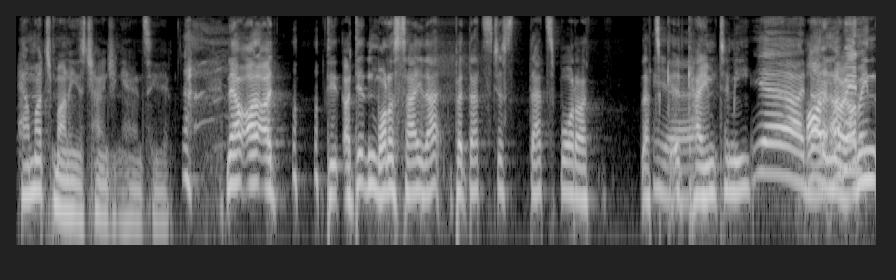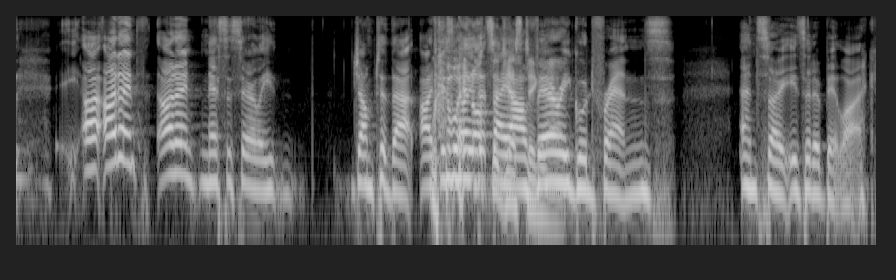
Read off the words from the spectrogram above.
how much money is changing hands here? now, I, I, did, I didn't want to say that, but that's just, that's what I, that's, Yeah. it came to me. yeah, I, know. I don't know. I mean, I, I don't I don't necessarily jump to that. I just know that they are very that. good friends. And so is it a bit like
